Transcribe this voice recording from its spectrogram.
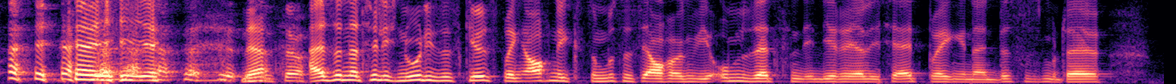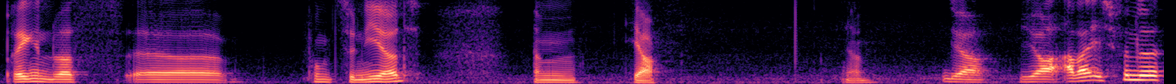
ja. Ne? so. Also natürlich nur diese Skills bringen auch nichts. Du musst es ja auch irgendwie umsetzen, in die Realität bringen, in dein Businessmodell bringen, was äh, funktioniert. Ähm, ja. ja. Ja, ja, aber ich finde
